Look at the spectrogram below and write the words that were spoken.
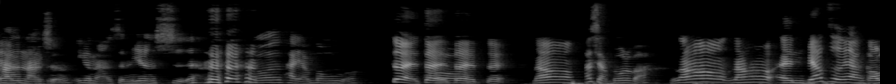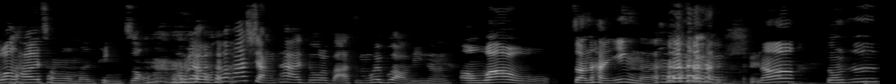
他是男生，一个男生，你认识？很多海洋动物。对对对对。然后他想多了吧？然后，然后，哎，你不要这样，搞不好他会成为我们听众。没有，我说他想太多了吧？怎么会不好听呢？哦，哇哦，转的很硬呢。然后，总之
